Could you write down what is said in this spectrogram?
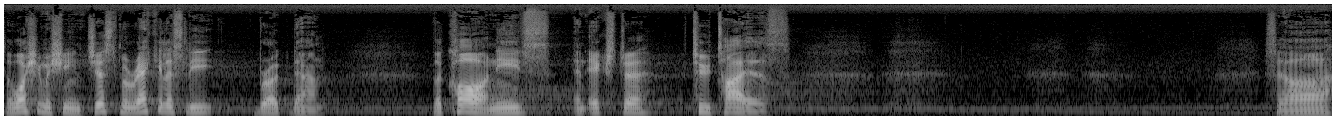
The washing machine just miraculously broke down. The car needs an extra two tires. So, ah,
